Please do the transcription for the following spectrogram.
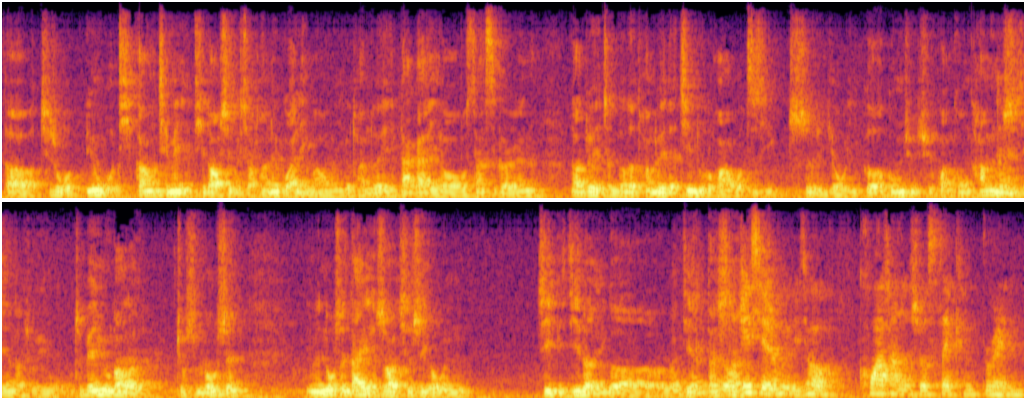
呃，其实我因为我提刚前面也提到是一个小团队管理嘛，我们一个团队大概有三四个人，那对整个的团队的进度的话，我自己是有一个工具去管控他们的时间的，所以我这边用到的就是 Notion，因为 Notion 大家也知道，其实是一个文记笔记的一个软件，但是有一些人会比较夸张的说 second brain，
